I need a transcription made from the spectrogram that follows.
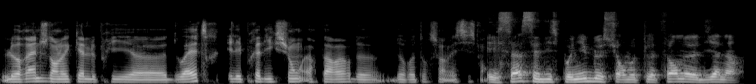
le range dans lequel le prix euh, doit être et les prédictions heure par heure de, de retour sur investissement. Et ça, c'est disponible sur votre plateforme euh, Diana?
